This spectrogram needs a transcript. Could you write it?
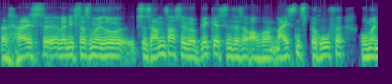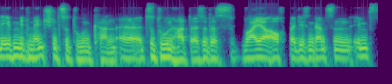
Das heißt, äh, wenn ich das mal so zusammenfasse, überblicke, sind das auch meistens Berufe, wo man eben mit Menschen zu tun kann, äh, zu tun hat. Also das war ja auch bei diesen ganzen Impf-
